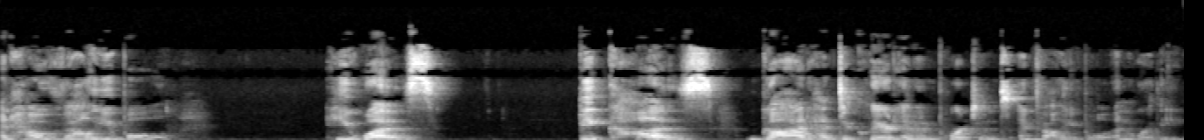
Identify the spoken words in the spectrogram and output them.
and how valuable he was because God had declared him important and valuable and worthy.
